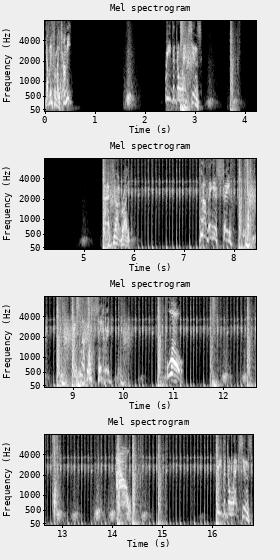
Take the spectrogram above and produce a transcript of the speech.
Yummy for my tummy? Read the directions! That's not right. Nothing is safe. There's nothing sacred. Whoa! Ow! Read the directions!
